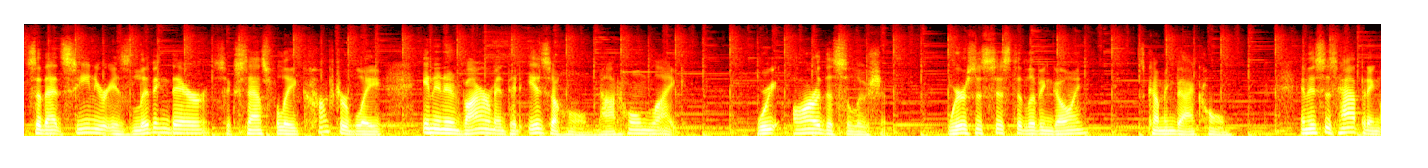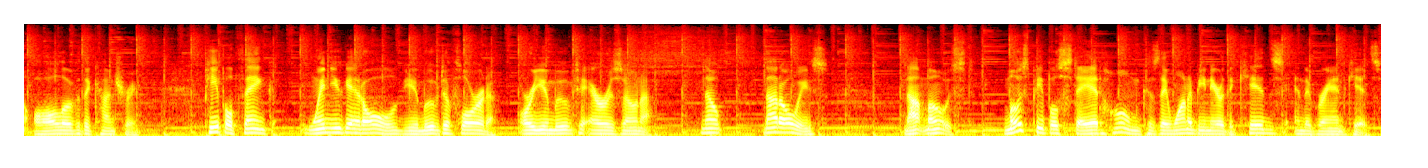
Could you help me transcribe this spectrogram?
so that senior is living there successfully, comfortably in an environment that is a home, not home like. We are the solution. Where's assisted living going? It's coming back home. And this is happening all over the country. People think when you get old, you move to Florida or you move to Arizona. Nope, not always, not most. Most people stay at home because they want to be near the kids and the grandkids.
